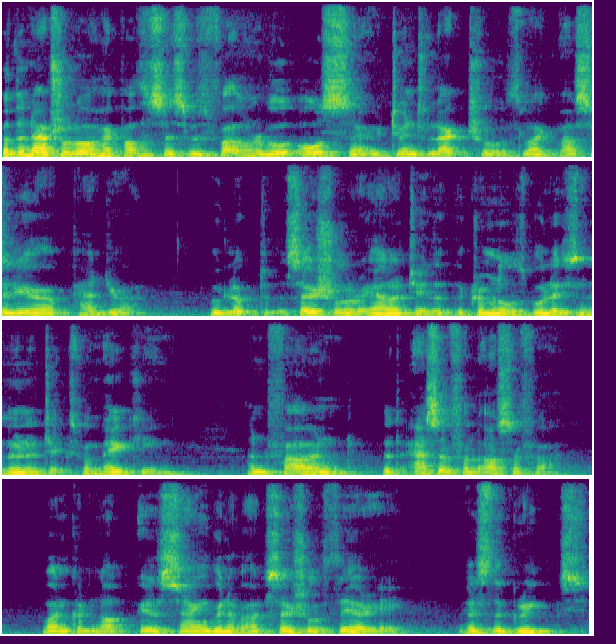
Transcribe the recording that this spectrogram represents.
But the natural law hypothesis was vulnerable also to intellectuals like Marsilio Padua, who looked at the social reality that the criminals, bullies, and lunatics were making and found that as a philosopher, one could not be as sanguine about social theory as the Greeks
